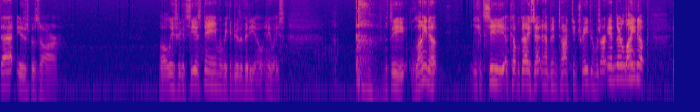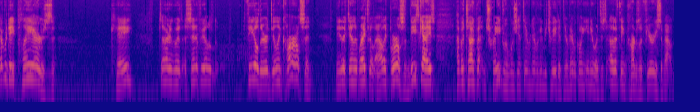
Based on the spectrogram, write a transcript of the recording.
That is bizarre. Well, at least we can see his name and we can do the video. Anyways. With the lineup, you can see a couple guys that have been talked in trade rumors are in their lineup. Everyday players. Okay? Starting with center field fielder Dylan Carlson. Then you look down the right field, Alec Burleson. These guys have been talked about in trade rumors, yet they were never going to be traded. They were never going anywhere. There's another thing Cardinals are furious about.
